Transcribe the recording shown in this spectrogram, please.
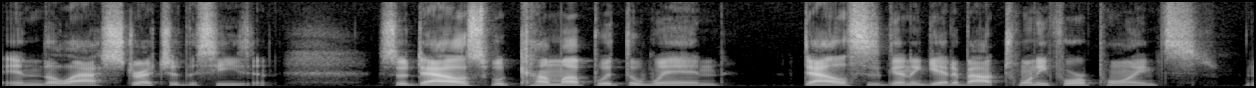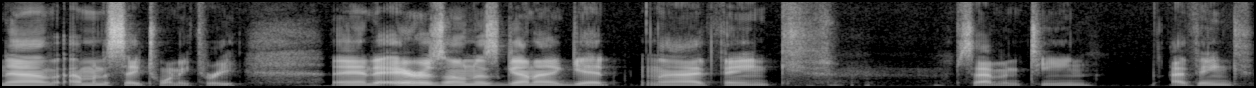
in the last stretch of the season. So Dallas will come up with the win. Dallas is going to get about 24 points. Now, nah, I'm going to say 23. And Arizona's going to get, I think, 17. I think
